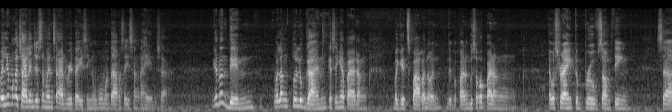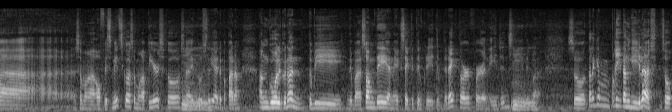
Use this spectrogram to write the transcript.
well, yung mga challenges naman sa advertising nung pumunta ako sa isang ahensya, ganun din, walang tulugan kasi nga parang magets pa ako noon, 'di ba? Parang gusto ko parang I was trying to prove something sa sa mga office mates ko, sa mga peers ko, sa Mm. industriya, 'di ba? Parang ang goal ko noon to be, 'di ba, someday an executive creative director for an agency, Mm. 'di ba? So, talagang pakitang gilas. So,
